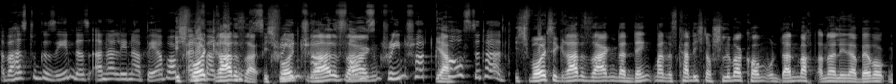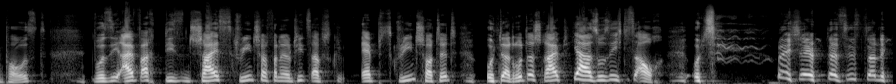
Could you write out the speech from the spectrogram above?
Aber hast du gesehen, dass Annalena Baerbock ich wollte gerade sagen, ich wollte gerade sagen, Screenshot gepostet ja, hat? Ich wollte gerade sagen, dann denkt man, es kann nicht noch schlimmer kommen und dann macht Annalena Baerbock einen Post, wo sie einfach diesen scheiß Screenshot von der Notiz-App screenshottet und darunter schreibt, ja, so sehe ich das auch. Und ich denke, das ist doch nicht,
